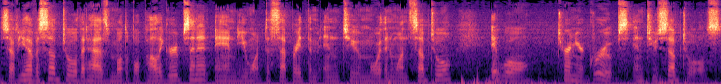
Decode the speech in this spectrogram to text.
So if you have a subtool that has multiple polygroups in it and you want to separate them into more than one subtool, it will turn your groups into subtools.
